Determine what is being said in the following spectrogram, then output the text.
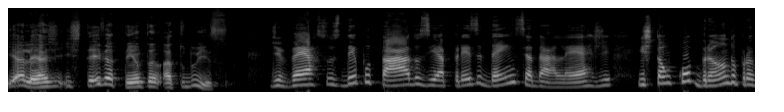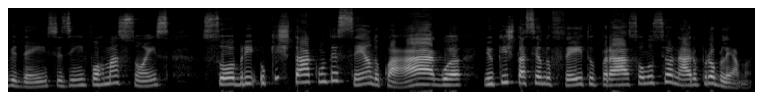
e a LERJ esteve atenta a tudo isso. Diversos deputados e a presidência da Alerj estão cobrando providências e informações sobre o que está acontecendo com a água e o que está sendo feito para solucionar o problema.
